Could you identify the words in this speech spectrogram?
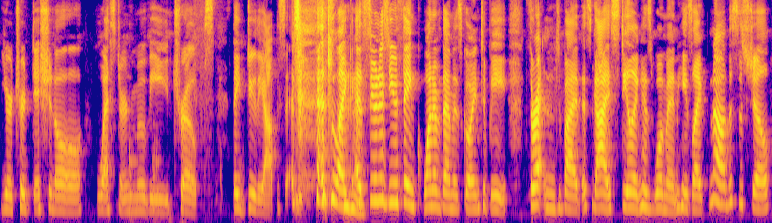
your traditional western movie tropes, they do the opposite. and like Mhm. as soon as you think one of them is going to be threatened by this guy stealing his woman, he's like, "No, this is chill.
